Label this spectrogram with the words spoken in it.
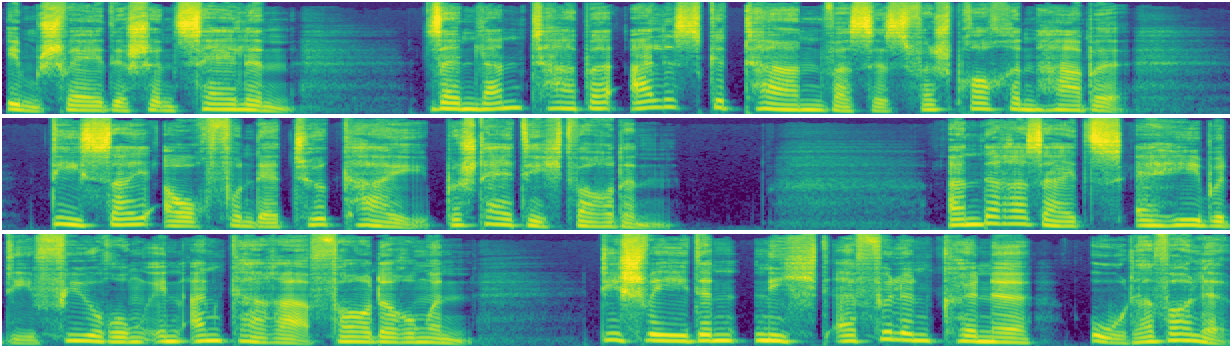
im schwedischen Sälen, sein Land habe alles getan, was es versprochen habe. Dies sei auch von der Türkei bestätigt worden. Andererseits erhebe die Führung in Ankara Forderungen, die Schweden nicht erfüllen könne oder wolle.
